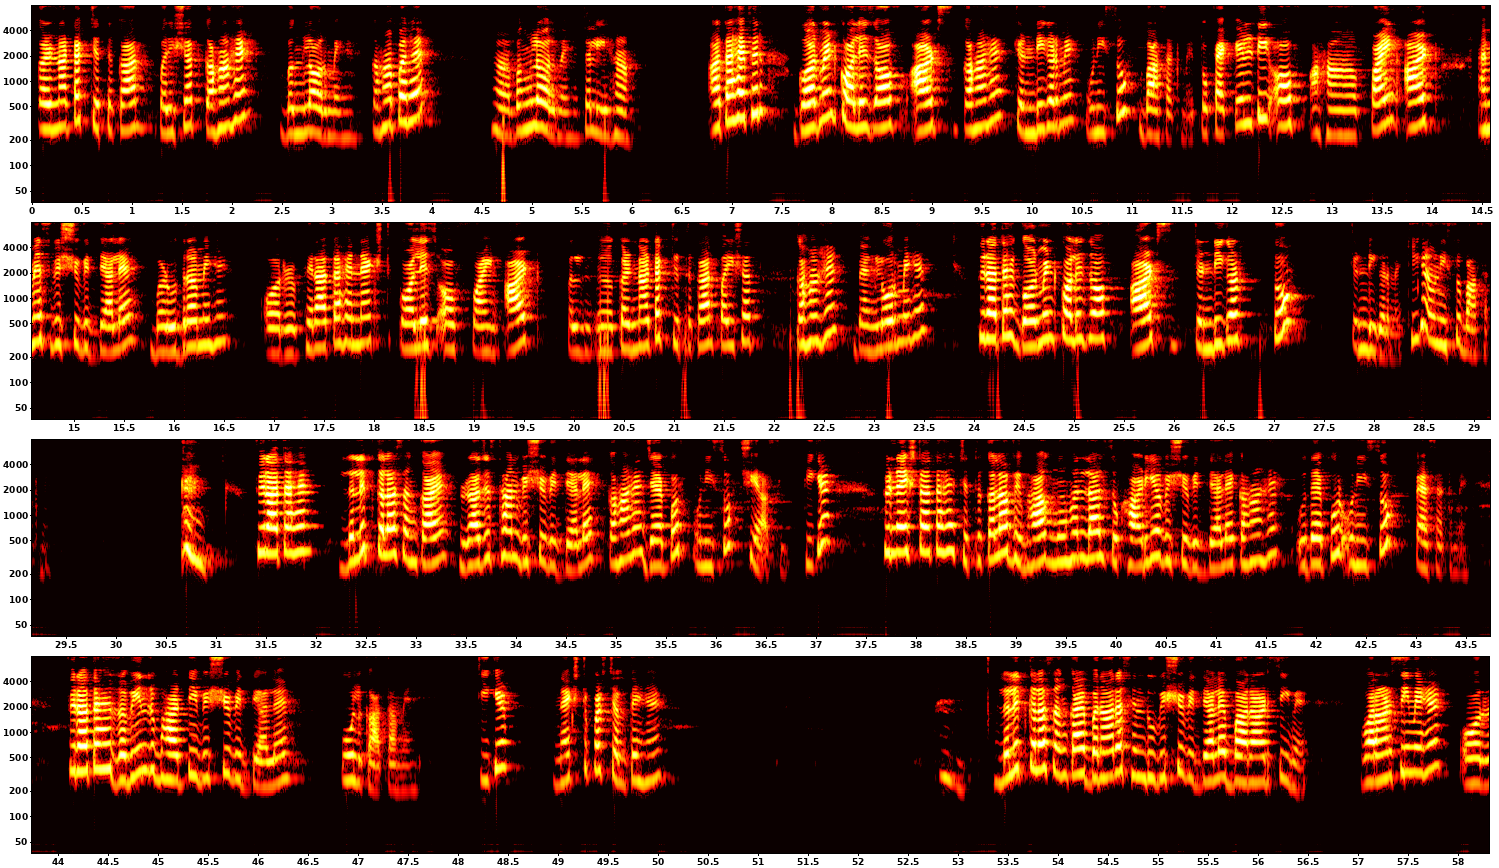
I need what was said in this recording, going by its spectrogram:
Karnataka Chitrakar Parishad कहाँ है? बंगलौर में है। कहाँ पर है? हाँ बंगलौर में है। चलिए हाँ। आता है फिर गवर्नमेंट कॉलेज ऑफ़ आर्ट्स कहाँ है? चंडीगढ़ में उन्नीस सौ बासठ में। तो फैकल्टी ऑफ़ हाँ फाइन आर्ट एमएस विश्वविद्यालय बड़ोदरा में है और फिर आता है next, college of fine art Karnataka Chitrakar Parishad, कहाँ है? बेंगलोर में है। फिर आता है government college of arts, Chandigarh तो चंडीगढ़ में, ठीक है, उन्नीस सौ बासठ में। फिर आता है ललित कला संकाय, राजस्थान विश्वविद्यालय, कहाँ है? जयपुर, उन्नीस सौ छियासी, ठीक है। फिर नेक्स्ट आता है चित्रकला विभाग, मोहनलाल सुखाड़िया विश्वविद्यालय, कहाँ है? उदयपुर, उन्नीस सौ पैंसठ में। फिर आता है रविंद्र भारती विश्वविद्यालय, कोलकाता में। ठीक है नेक्स्ट पर चलते हैं। ललित कला संकाय, बनारस हिंदू विश्वविद्यालय, वाराणसी में। वाराणसी में है और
